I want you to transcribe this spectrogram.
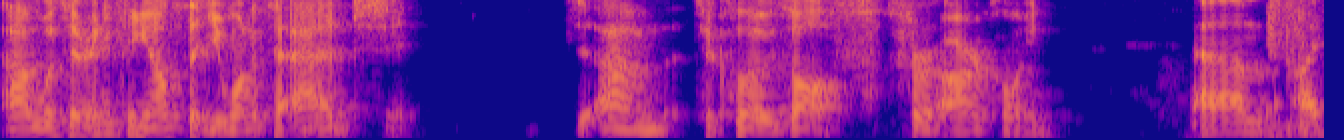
um, was there anything else that you wanted to add um, to close off for Rcoin? Um, I,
